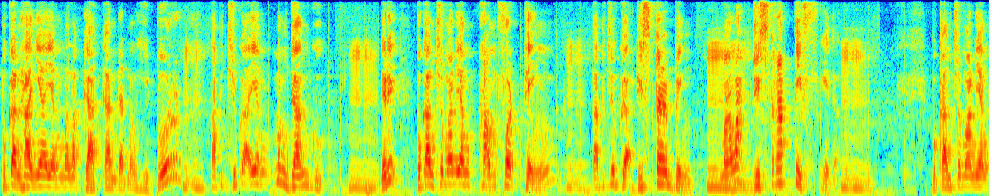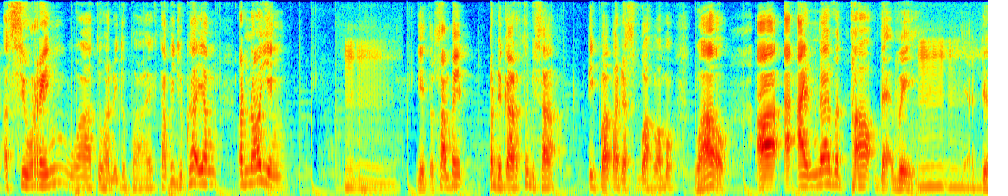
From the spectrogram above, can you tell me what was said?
Bukan hanya yang melegakan dan menghibur, tapi juga yang mengganggu. Mm-mm. Jadi bukan cuma yang comforting, Mm-mm. tapi juga disturbing, Hmm. malah disruptif gitu. Mm-mm. Bukan cuma yang assuring, wah Tuhan itu baik, tapi juga yang annoying Mm-mm. gitu. Sampai pendengar tuh bisa tiba pada sebuah ngomong, wow, I, I- I never thought that way. Mm-mm. Ya, the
